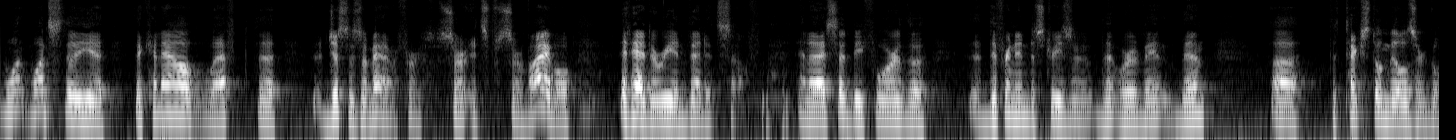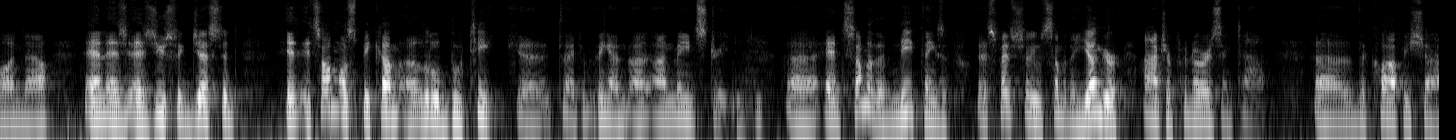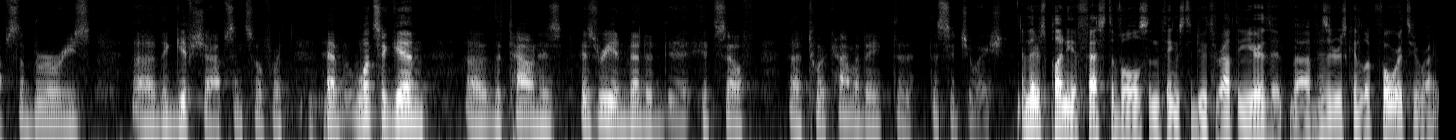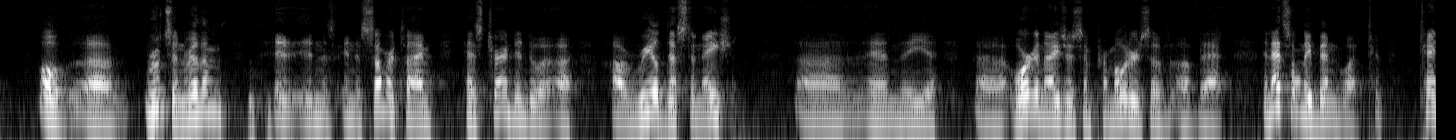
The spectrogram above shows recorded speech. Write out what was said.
once the uh, the canal left, uh, just as a matter for sur- its survival, it had to reinvent itself. Mm-hmm. And as I said before, the, the different industries that were then, uh, the textile mills are gone now. And as, as you suggested, it, it's almost become a little boutique uh, type of thing on, on, on Main Street. Mm-hmm. Uh, and some of the neat things, especially with some of the younger entrepreneurs in town, uh, the coffee shops, the breweries, uh, the gift shops and so forth, have once again uh, the town has, has reinvented uh, itself uh, to accommodate the, the, situation. And there's plenty of festivals and things to do throughout the year that uh, visitors can look forward to, right? Oh, Roots and Rhythm mm-hmm. in, the, in the summertime has turned into a, a, a real destination. and the organizers and promoters of, of that, and that's only been, what, 10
